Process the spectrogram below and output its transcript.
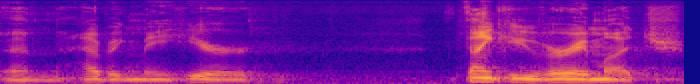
and having me here. Thank you very much.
